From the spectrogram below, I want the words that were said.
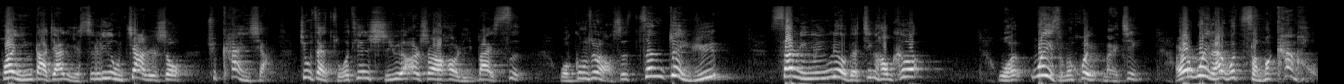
欢迎大家也是利用假日时候去看一下。就在昨天十月二十二号礼拜四，我公孙老师针对于三零零六的金豪科，我为什么会买进？而未来我怎么看好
